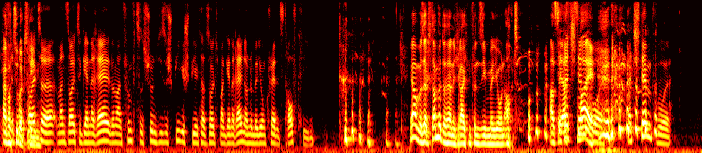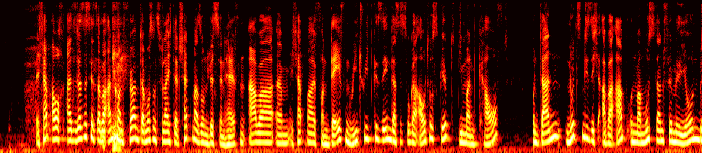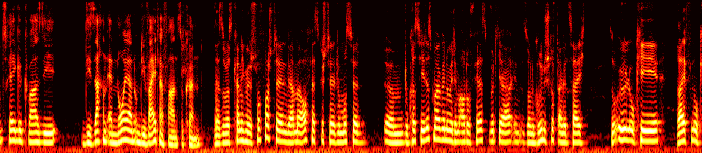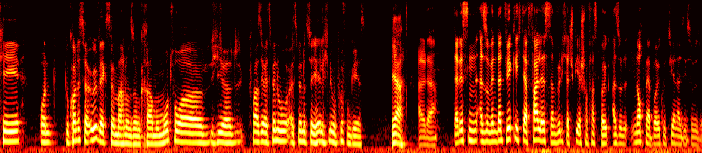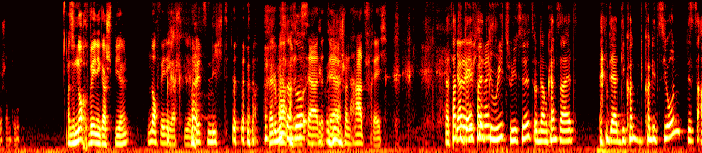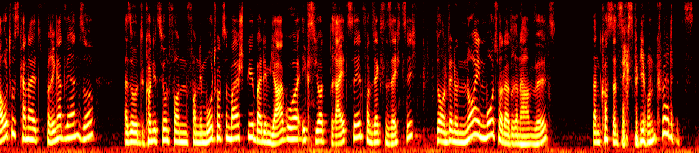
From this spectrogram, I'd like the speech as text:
Ich einfach find, zu man übertrieben. sollte, man sollte generell, wenn man 15 Stunden dieses Spiel gespielt hat, sollte man generell noch eine Million Credits draufkriegen. Ja, aber selbst dann wird das ja nicht reichen für ein 7 Millionen Auto. Hast du Ja, erst das stimmt zwei. wohl. Das stimmt wohl. Ich habe auch, also das ist jetzt aber unconfirmed, da muss uns vielleicht der Chat mal so ein bisschen helfen, aber ähm, ich habe mal von Dave einen Retweet gesehen, dass es sogar Autos gibt, die man kauft und dann nutzen die sich aber ab und man muss dann für Millionenbeträge quasi die Sachen erneuern, um die weiterfahren zu können. Ja, sowas kann ich mir schon vorstellen. Wir haben ja auch festgestellt, du musst ja, ähm, du kriegst jedes Mal, wenn du mit dem Auto fährst, wird ja so eine grüne Schrift angezeigt. So Öl okay, Reifen okay und du konntest ja Ölwechsel machen und so ein Kram und Motor hier quasi, als wenn du, als wenn du zur jährlichen Überprüfung gehst. Ja, Alter. Das ist ein, also wenn das wirklich der Fall ist, dann würde ich das Spiel ja schon fast also noch mehr boykottieren, als ich sowieso schon tue. Also noch weniger spielen. Noch weniger spielen. Als nicht. ja du musst Ja, dann so. das ist ja, das wäre Ja. schon hart frech. Das hat Ja, da Dave halt geretweetet und dann kannst du halt, der, die Kon Kondition des Autos kann halt verringert werden, so. Also die Kondition von, von dem Motor zum Beispiel bei dem Jaguar XJ13 von 66. So, und wenn du einen neuen Motor da drin haben willst, dann kostet das 6 Millionen Credits.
